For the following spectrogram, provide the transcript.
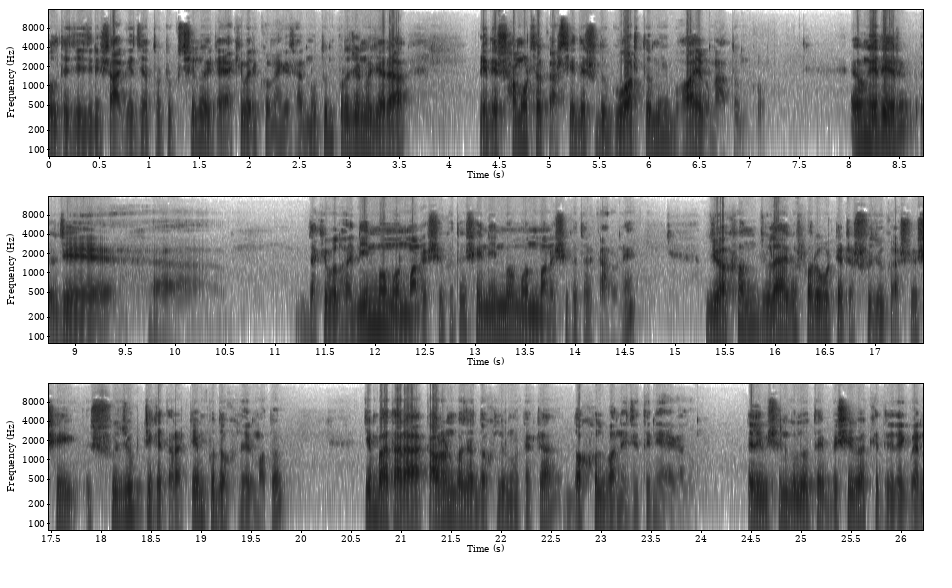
বলতে যে জিনিসটা আগে যতটুকু ছিল, এটা একেবারে কমে গেছে। আর নতুন প্রজন্মে যারা এদের সমর্থক আসছে, এদের শুধু গোয়ার্তমি, ভয় এবং আতঙ্ক। এবং এদের যে যাকে বলা হয় নিম্ন মন মানসিকতা, সেই নিম্ন মন মানসিকতার কারণে যখন জুলাই আগস্ট পরবর্তী একটা সুযোগ আসলো সেই সুযোগটিকে তারা টেম্পো দখলের মতো কিংবা তারা কারণ বাজার দখলের মতো একটা দখল বাণিজ্যতে নিয়ে গেল। টেলিভিশনগুলোতে বেশিরভাগ ক্ষেত্রে দেখবেন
